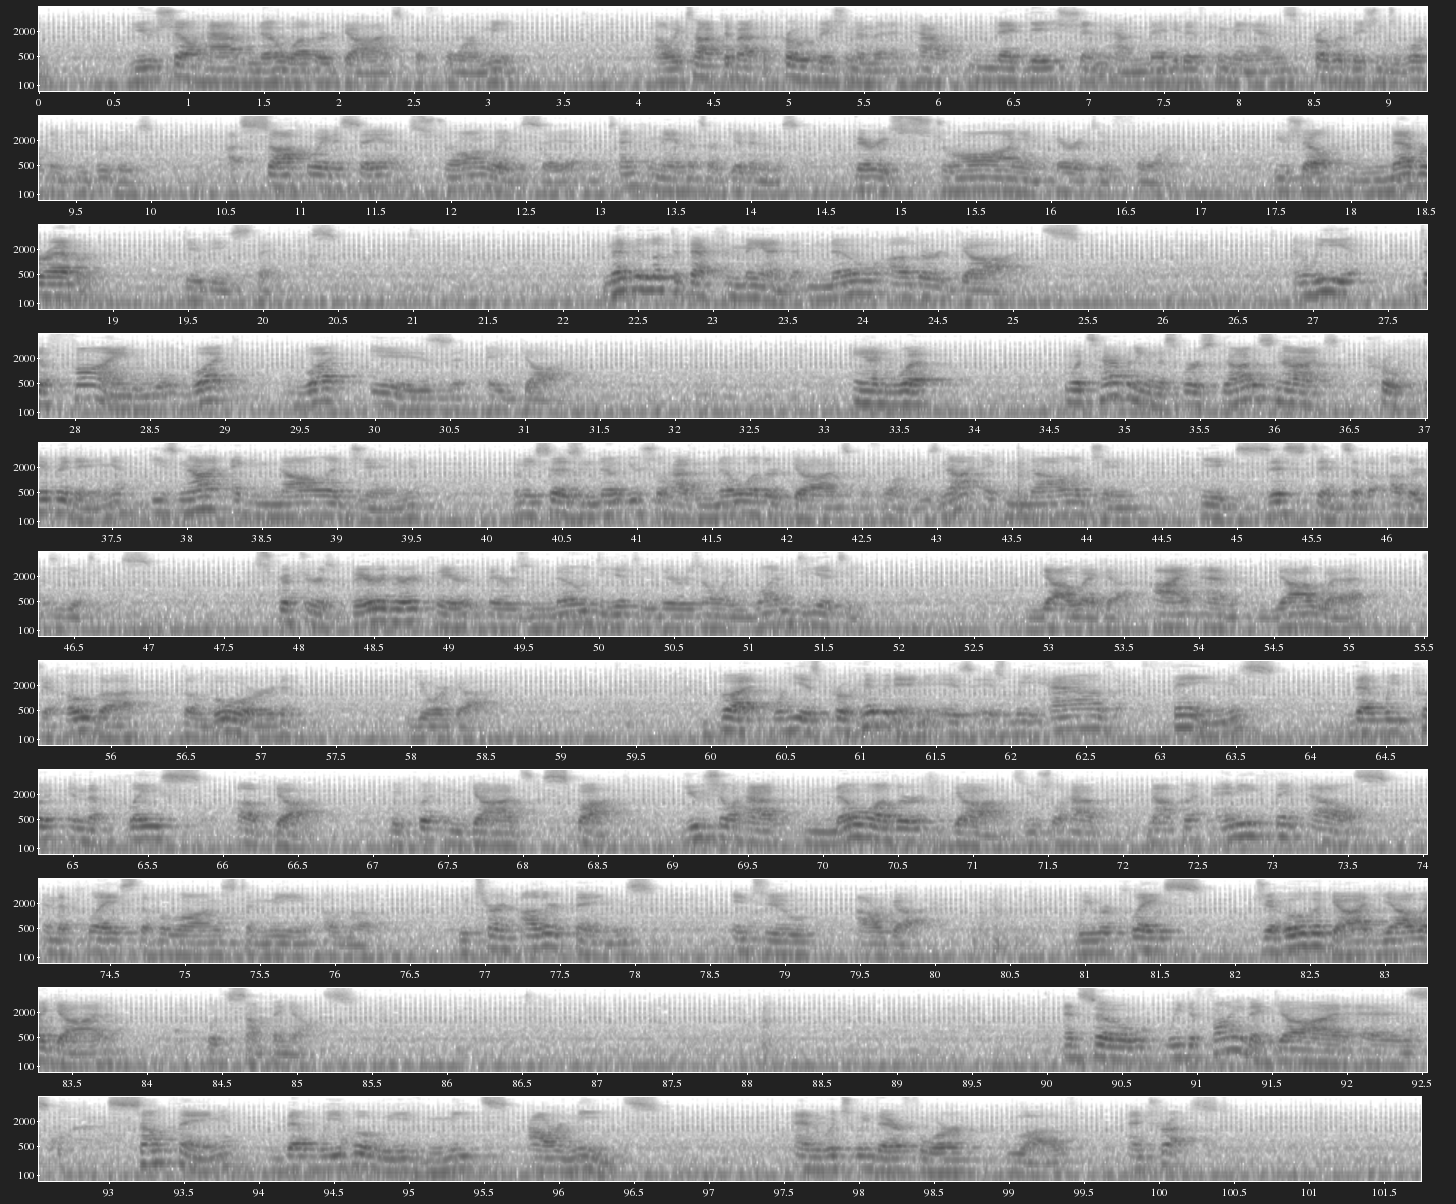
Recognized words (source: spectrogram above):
you shall have no other gods before me. Uh, we talked about the prohibition and, the, and, how negation, how negative commands, prohibitions work in Hebrew. There's a soft way to say it a strong way to say it. And the Ten Commandments are given in this very strong imperative form. You shall never, ever do these things. And then we looked at that command, no other gods. And we defined what what is a God? And what what's happening in this verse, God is not prohibiting, he's not acknowledging when he says no you shall have no other gods before me. He's not acknowledging the existence of other deities. Scripture is very, very clear. There is no deity. There is only one deity, Yahweh God. I am Yahweh, Jehovah, the Lord, your God. But what he is prohibiting is, is we have things that we put in the place of God. We put in God's spot. You shall have no other gods. You shall have not put anything else in the place that belongs to me alone. We turn other things into our God. We replace Jehovah God, Yahweh God, with something else. And so we defined a God as something that we believe meets our needs and which we therefore love and trust.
